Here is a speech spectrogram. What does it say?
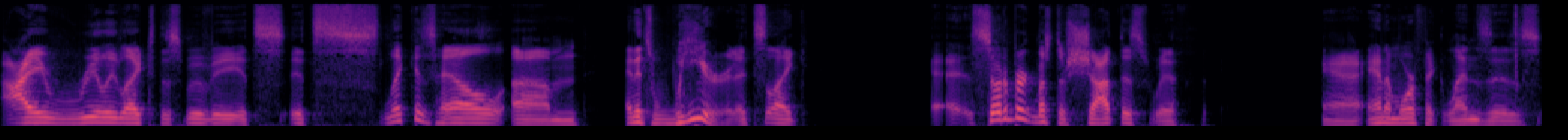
I really liked this movie. It's it's slick as hell. Um, and it's weird. It's like uh, Soderbergh must have shot this with. Uh, anamorphic lenses,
